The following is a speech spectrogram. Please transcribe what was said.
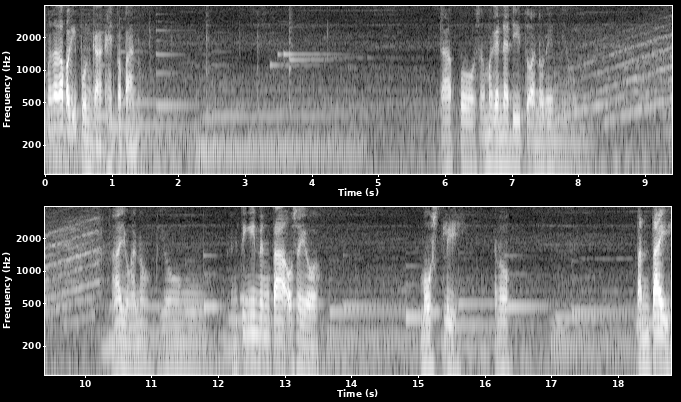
makakapag-ipon ka kahit papano. Tapos, ang maganda dito, ano rin, yung... Ah, yung ano, yung... Ang tingin ng tao sa'yo, mostly, ano, pantay.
